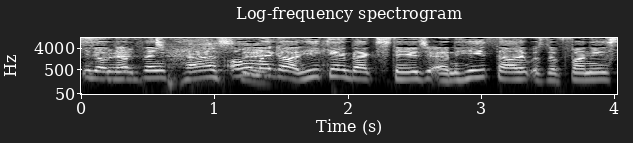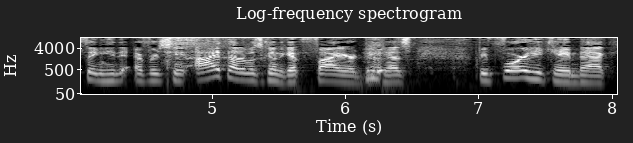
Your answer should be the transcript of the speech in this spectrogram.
you know that thing. fantastic. Oh my God! He came backstage and he thought it was the funniest thing he'd ever seen. I thought it was going to get fired because before he came back,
